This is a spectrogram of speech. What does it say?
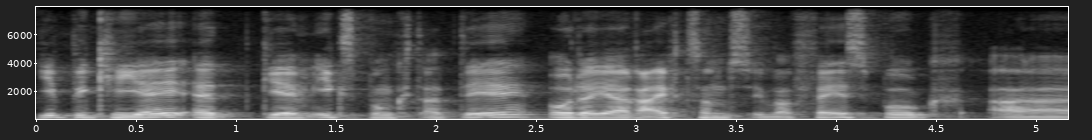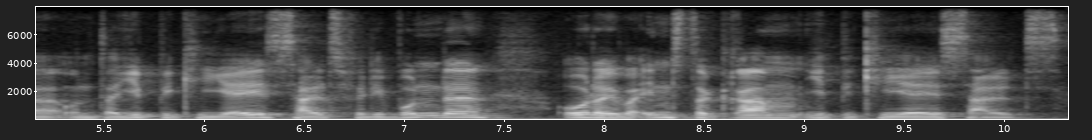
yippie.gmx.at oder ihr erreicht uns über Facebook äh, unter yippie Salz für die Wunde oder über Instagram yippie Salz.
